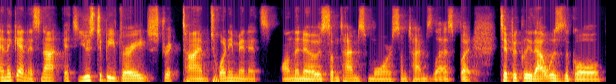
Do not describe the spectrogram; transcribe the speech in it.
and again it's not it used to be very strict time 20 minutes on the nose sometimes more sometimes less but typically that was the goal.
